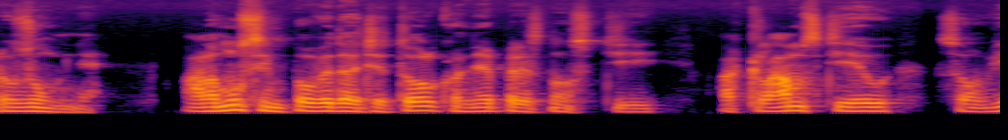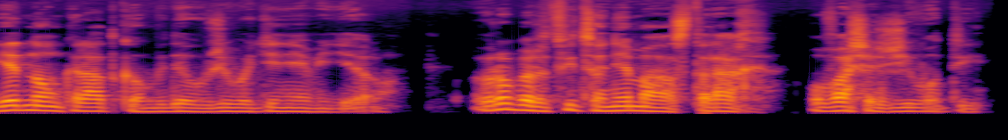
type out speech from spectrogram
rozumne. Ale musím povedať, že toľko nepresností a klamstiev som v jednom krátkom videu v živote nevidel. Robert Fico nemá strach o vaše životy,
